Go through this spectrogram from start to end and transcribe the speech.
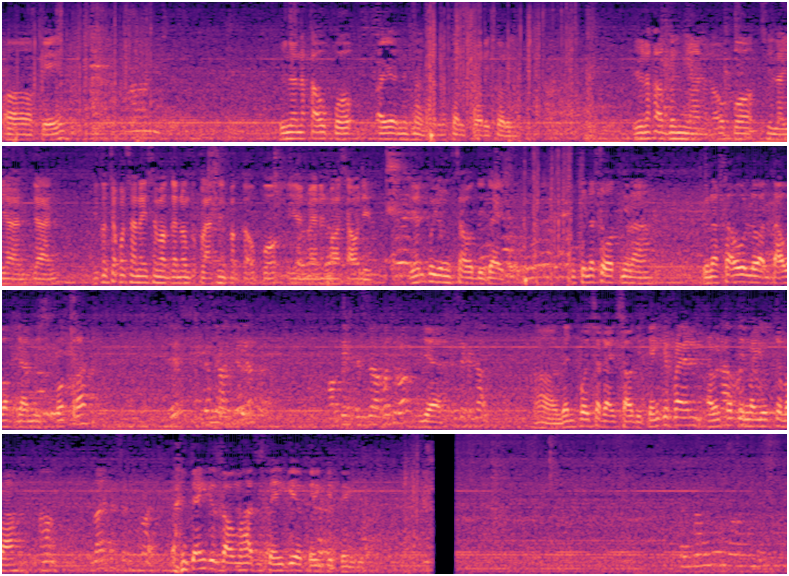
Okay. Yun na nakaupo. Ayun, nag sorry, sorry. Yung nakaupo niya, nakaupo sila yan, dyan. Ikot siya kung sanay sa mga ganong kaklase ng pagkaupo. Yan, mayroon mga Saudi. Yan po yung Saudi guys. Yung sinasuot nila, yung nasa ulo, ang tawag niyan is potra. Yes, Okay, this is what's wrong? Yes. Is the Ah, then po siya guys, Saudi. Thank you friend. I will put in my YouTube ha. हाँ like and subscribe thank you so much. Thank you, thank you, thank you. 何もあるんです。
